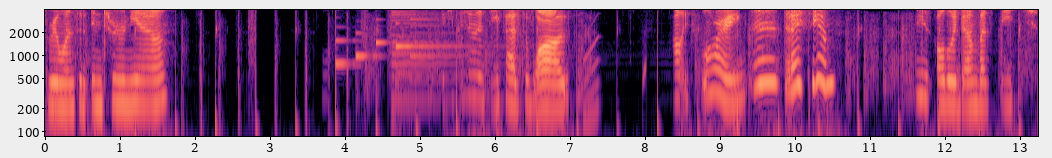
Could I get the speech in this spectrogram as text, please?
Everyone's an intern, yeah. I keep using the D-pad to walk. Out exploring. Eh, did I see him? He's all the way down by the beach.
